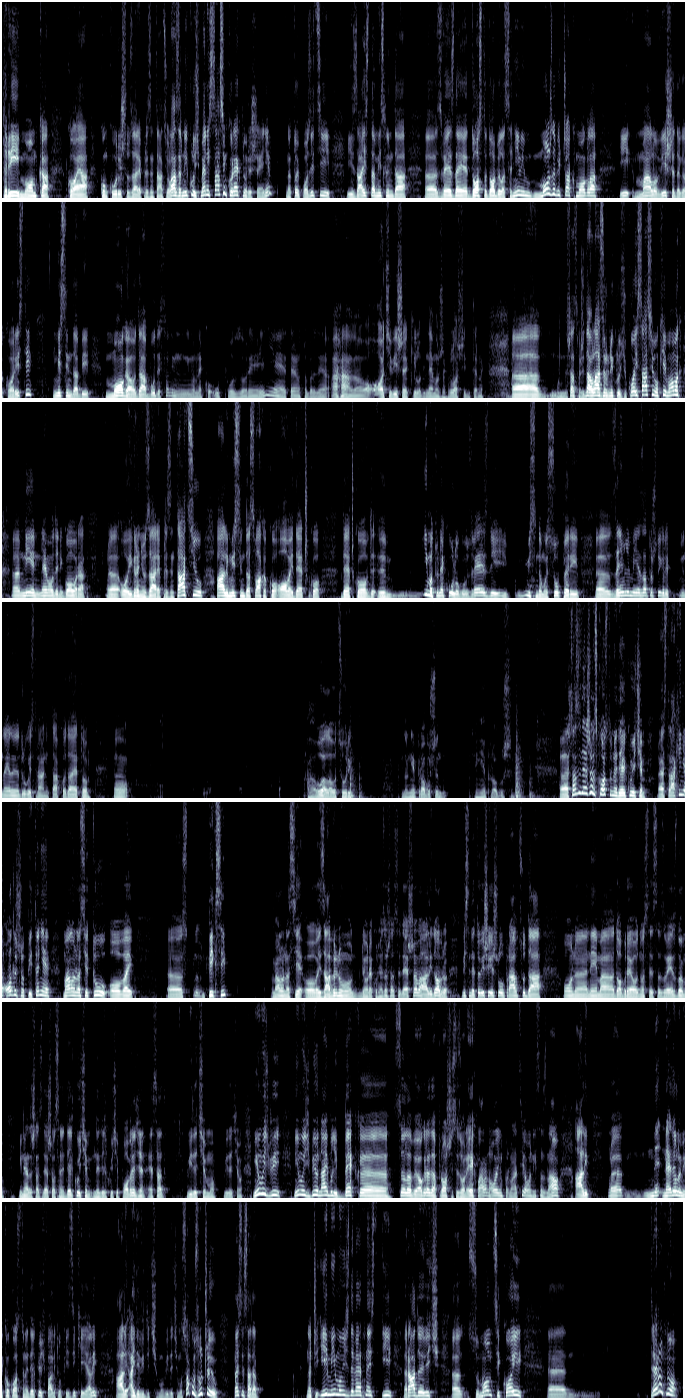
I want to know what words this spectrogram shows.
tri momka koja konkurišu za reprezentaciju. Lazar Nikolić, meni sasvim korektno rešenje na toj poziciji i zaista mislim da e, Zvezda je dosta dobila sa njim i možda bi čak mogla i malo više da ga koristi. Mislim da bi mogao da bude, sad imam neko upozorenje, trenutno brzina, aha, hoće više kilo, ne može, loš internet. Uh, šta sam pričao, da, Lazaru Nikoliću, koji sasvim ok momak, uh, nije, nema ovde ni govora uh, o igranju za reprezentaciju, ali mislim da svakako ovaj dečko, dečko ovde, um, ima tu neku ulogu u Zvezdi i mislim da mu je super i uh, zanimljiv mi je zato što igra na jednoj i na drugoj strani, tako da eto, uh, A uala, ovo curi. Da nije probušen? Nije probušen. E, šta se dešava s Kostom Nedeljkovićem? E, Strahinja, odlično pitanje. Malo nas je tu ovaj, e, Pixi, malo nas je ovaj zabrinuo, ne rekao ne znam šta se dešava, ali dobro, mislim da je to više išlo u pravcu da on e, nema dobre odnose sa Zvezdom i ne zna šta se dešava sa Nedeljkovićem, Nedeljković je povređen, e sad Vidjet ćemo, vidjet ćemo. Mimović, bi, Mimović bio najbolji bek uh, e, SL Beograda prošle sezone. E, hvala na ovoj informaciji, ovo nisam znao, ali uh, ne, ne deluje mi kako ostane Nedeljković, fali tu fizike, jeli? Ali ajde vidjet ćemo, vidjet ćemo. U svakom slučaju, pa se sada, znači i Mimović 19 i Radojević uh, su momci koji uh, trenutno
